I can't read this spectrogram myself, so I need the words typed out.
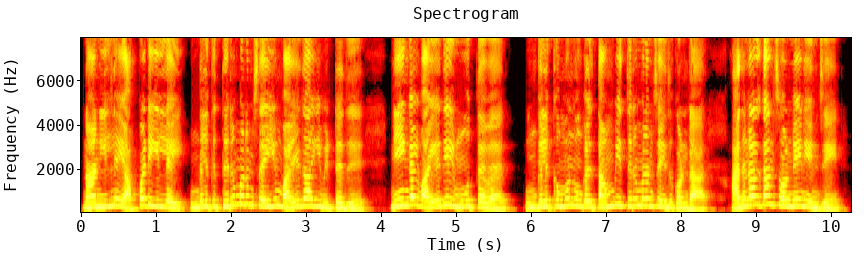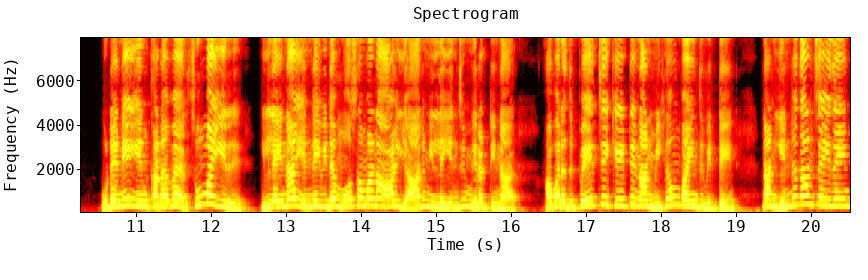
நான் இல்லை அப்படி இல்லை. உங்களுக்கு திருமணம் செய்யும் வயதாகிவிட்டது. நீங்கள் வயதில் மூத்தவர். உங்களுக்கு முன் உங்கள் தம்பி திருமணம் செய்து கொண்டார். அதனால் தான் சொன்னேன் என்றேன். உடனே என் கணவர் சும்மா இரு. இல்லைனா என்னை விட மோசமான ஆள் யாரும் இல்லை என்று மிரட்டினார். அவரது பேச்சை கேட்டு நான் மிகவும் பயந்து விட்டேன். நான் என்னதான் செய்தேன்?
